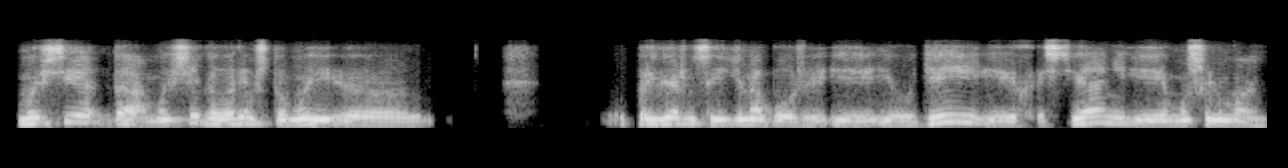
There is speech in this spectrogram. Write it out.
мы все, да, мы все говорим, что мы э, приверженцы единобожия, и иудеи, и христиане, и мусульмане.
